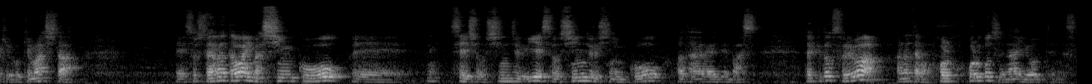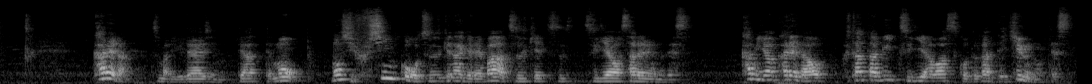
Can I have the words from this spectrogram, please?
きを受けました、そしてあなたは今信仰を、えーね、聖書を信じるイエスを信じる信仰を与えられています。だけどそれはあなたが誇ることじゃないよって言うんです。彼らつまりユダヤ人であってももし不信仰を続けなければ続けつ継ぎ合わされるのです。神は彼らを再び継ぎ合わすことができるのです。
